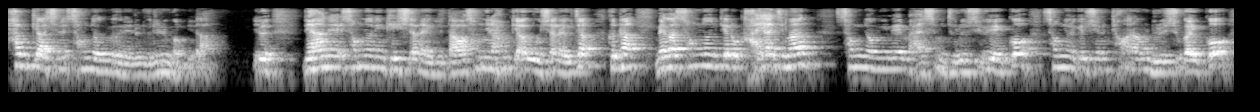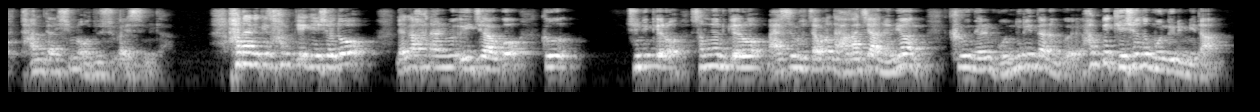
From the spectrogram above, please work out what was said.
함께 하시는 성령의 은혜를 누리는 겁니다. 내 안에 성령님 계시잖아요. 그죠? 나와 성령이 함께하고 계시잖아요. 그죠? 그러나 내가 성령께로 가야지만 성령님의 말씀을 들을 수가 있고 성령님께 주시는 평안함을 누릴 수가 있고 담대하심을 얻을 수가 있습니다. 하나님께서 함께 계셔도 내가 하나님을 의지하고 그 주님께로 성령님께로 말씀을 붙잡고 나가지 않으면 그 은혜를 못 누린다는 거예요. 함께 계셔도 못 누립니다.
